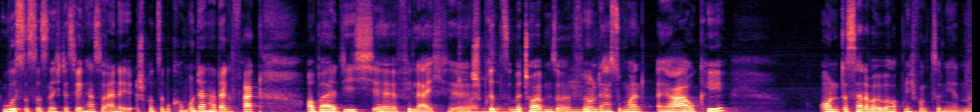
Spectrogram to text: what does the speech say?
Du wusstest es nicht, deswegen hast du eine Spritze bekommen. Und dann hat er gefragt, ob er dich äh, vielleicht äh, Betäuben Spritz, soll. Mhm. betäuben soll. Und da hast du gemeint, ja, okay. Und das hat aber überhaupt nicht funktioniert. Ne?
